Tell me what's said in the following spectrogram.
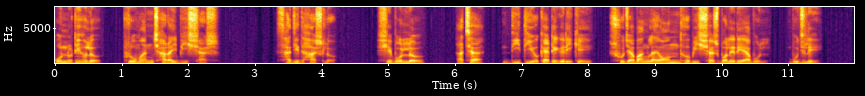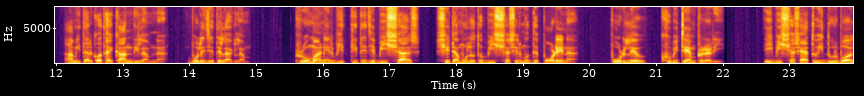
অন্যটি হল প্রমাণ ছাড়াই বিশ্বাস। সাজিদ হাসল। সে বলল আচ্ছা দ্বিতীয় ক্যাটেগরিকে সোজা বাংলায় অন্ধবিশ্বাস বলে রেয়াবুল, বুঝলে? আমি তার কথায় কান দিলাম না, বলে যেতে লাগলাম। প্রমাণের ভিত্তিতে যে বিশ্বাস, সেটা মূলত বিশ্বাসের মধ্যে পড়ে না, পড়লেও খুবই টেম্পোরারি এই বিশ্বাস এতই দুর্বল,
